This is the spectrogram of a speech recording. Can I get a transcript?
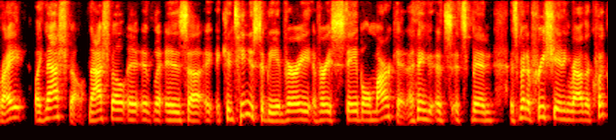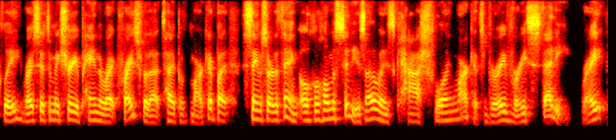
right? Like Nashville. Nashville it, it is uh, it continues to be a very a very stable market. I think it's it's been it's been appreciating rather quickly, right? So you have to make sure you're paying the right price for that type of market. But same sort of thing. Oklahoma City is another one of these cash flowing markets, very very steady, right?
